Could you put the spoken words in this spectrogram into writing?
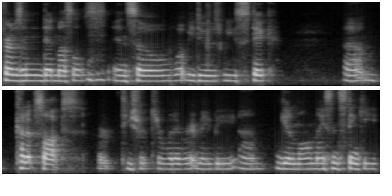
frozen dead mussels, and so what we do is we stick um, cut up socks or t-shirts or whatever it may be, um, get them all nice and stinky,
